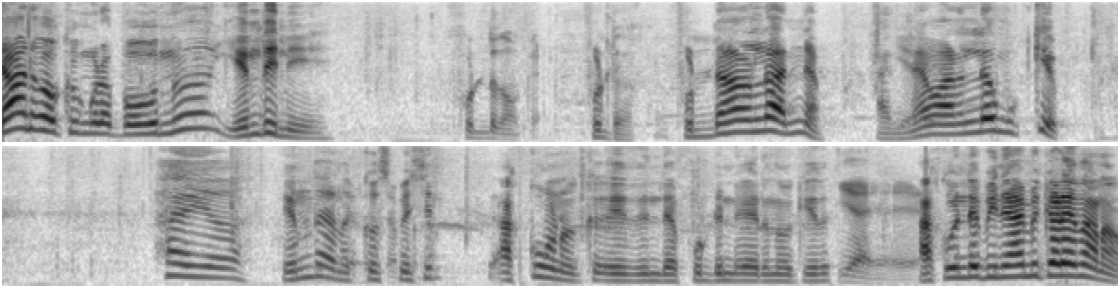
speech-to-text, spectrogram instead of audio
ഞാൻ നോക്കും കൂടെ പോകുന്നു. എന്തിന്? ഫുഡ് നോക്കാം. ഫുഡ് ഫുഡാണല്ലോ അന്നം. അന്നമാണല്ലോ മുഖ്യം. അയ്യോ എന്താണ് അക്കു സ്പെഷ്യൽ അക്കുവാണോ ഇതിന്റെ ഫുഡിന്റെ കാര്യം നോക്കിയത്. അക്കുവിന്റെ ബിനാമി കടയിൽ നിന്നാണോ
